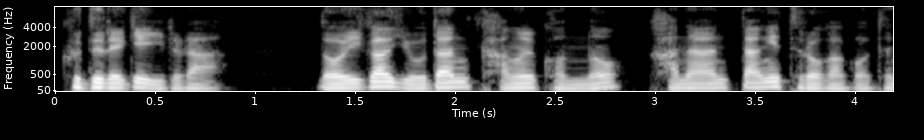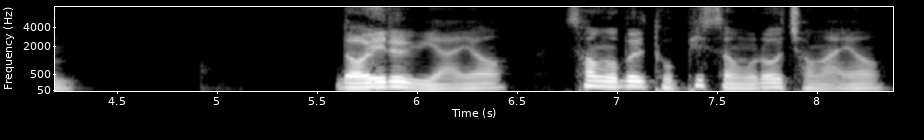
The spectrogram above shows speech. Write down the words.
그들에게 이르라 너희가 요단 강을 건너 가나안 땅에 들어가거든. 너희를 위하여 성읍을 도피성으로 정하여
